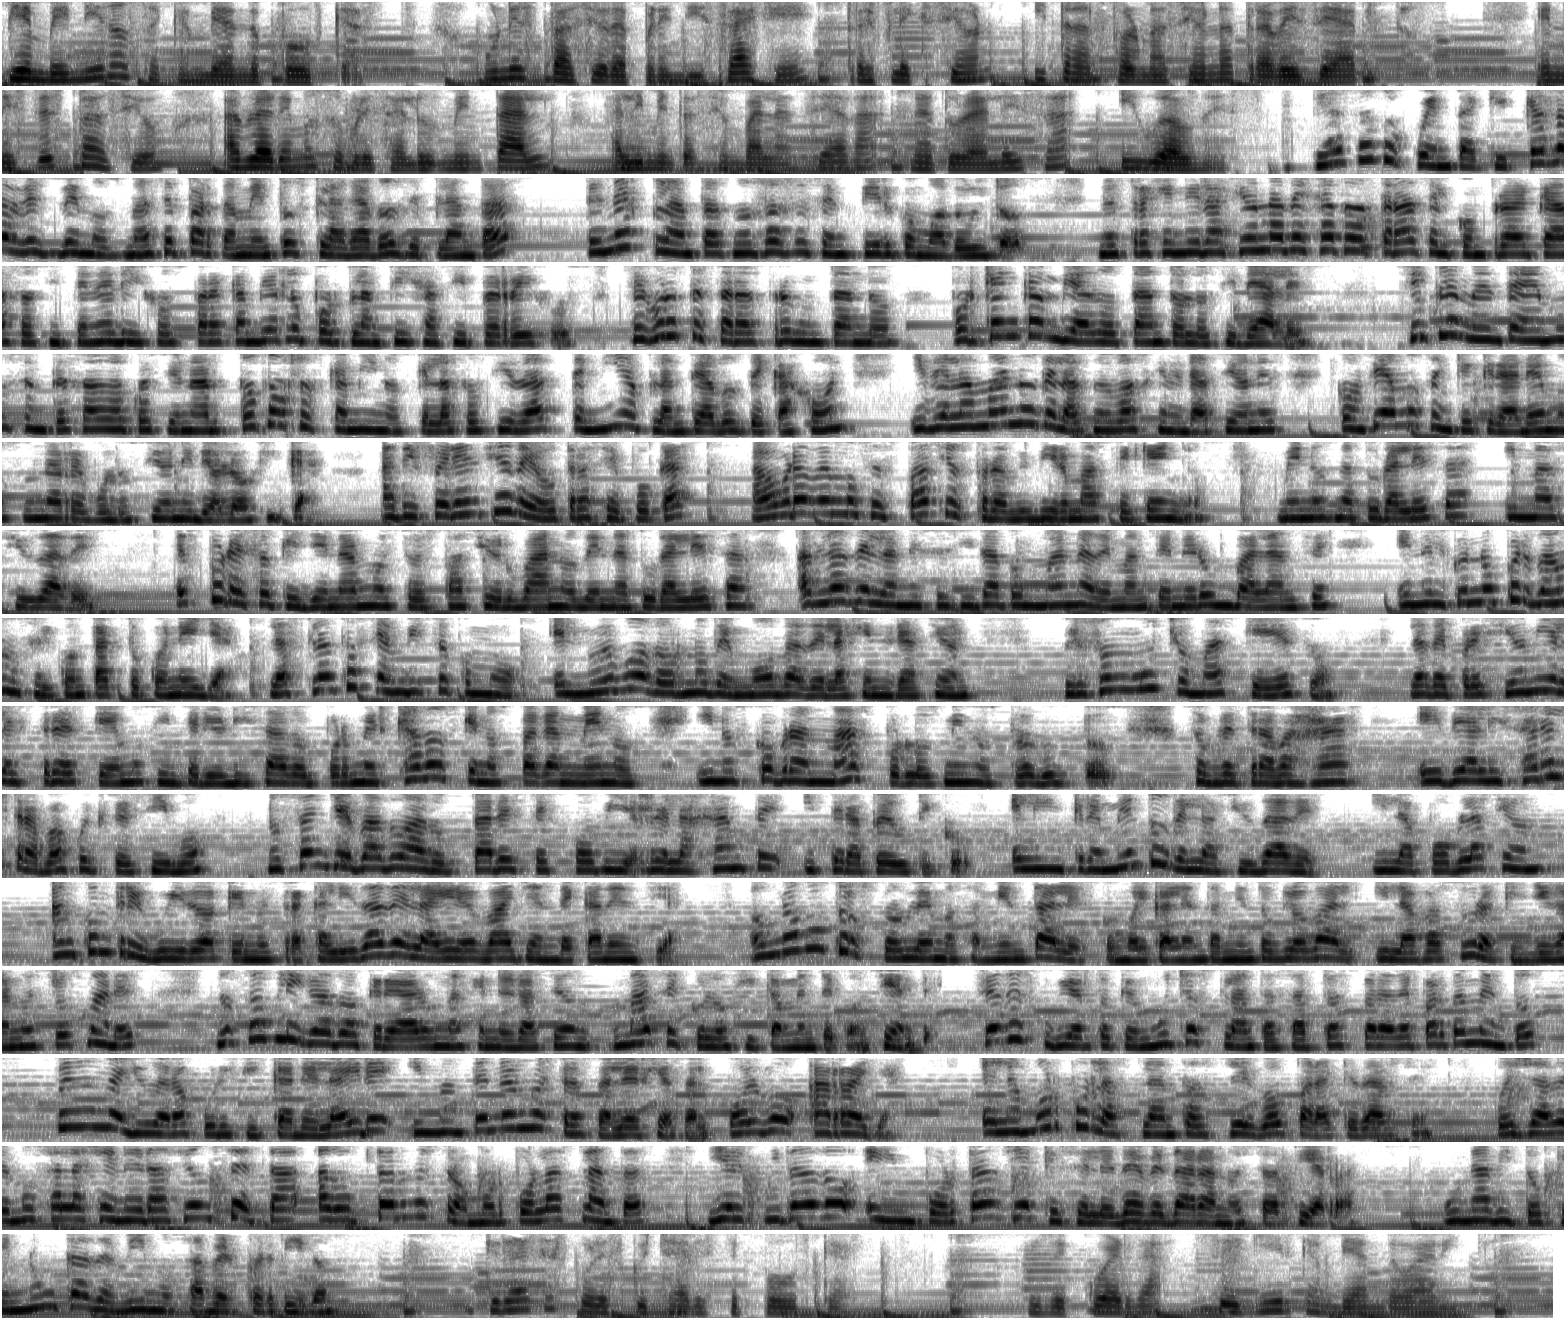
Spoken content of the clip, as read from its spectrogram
Bienvenidos a Cambiando Podcast, un espacio de aprendizaje, reflexión y transformación a través de hábitos. En este espacio hablaremos sobre salud mental, alimentación balanceada, naturaleza y wellness. ¿Te has dado cuenta que cada vez vemos más departamentos plagados de plantas? Tener plantas nos hace sentir como adultos. Nuestra generación ha dejado atrás el comprar casas y tener hijos para cambiarlo por plantijas y perrijos. Seguro te estarás preguntando, ¿por qué han cambiado tanto los ideales? Simplemente hemos empezado a cuestionar todos los caminos que la sociedad tenía planteados de cajón y de la mano de las nuevas generaciones confiamos en que crearemos una revolución ideológica. A diferencia de otras épocas, ahora vemos espacios para vivir más pequeños, menos naturaleza y más ciudades. Es por eso que llenar nuestro espacio urbano de naturaleza habla de la necesidad humana de mantener un balance en el que no perdamos el contacto con ella. Las plantas se han visto como el nuevo adorno de moda de la generación, pero son mucho más que eso. La depresión y el estrés que hemos interiorizado por mercados que nos pagan menos y nos cobran más por los mismos productos, sobre trabajar e idealizar el trabajo excesivo, nos han llevado a adoptar este hobby relajante y terapéutico. El incremento de las ciudades y la población han contribuido a que nuestra calidad del aire vaya en decadencia. Aunado a otros problemas ambientales como el calentamiento global y la basura que llega a nuestros mares, nos ha obligado a crear una generación más ecológicamente consciente. Se ha descubierto que muchas plantas aptas para departamentos pueden ayudar a purificar el aire y mantener nuestras alergias al polvo a raya. El amor por las plantas llegó para quedarse, pues ya vemos a la generación Z adoptar nuestro amor por las plantas y el cuidado e importancia que se le debe dar a nuestra tierra, un hábito que nunca debimos haber perdido. Gracias por escuchar este podcast y recuerda seguir cambiando hábitos.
